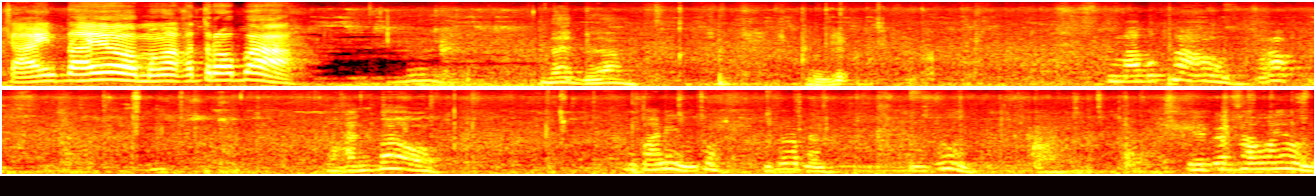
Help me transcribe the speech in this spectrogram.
Kain tayo, mga katropa. Live lang. Umabot na ako. Sarap. Makan pa oh. Ang kanin ko. Ang sarap yan. Mm. Pepper sawa yun.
